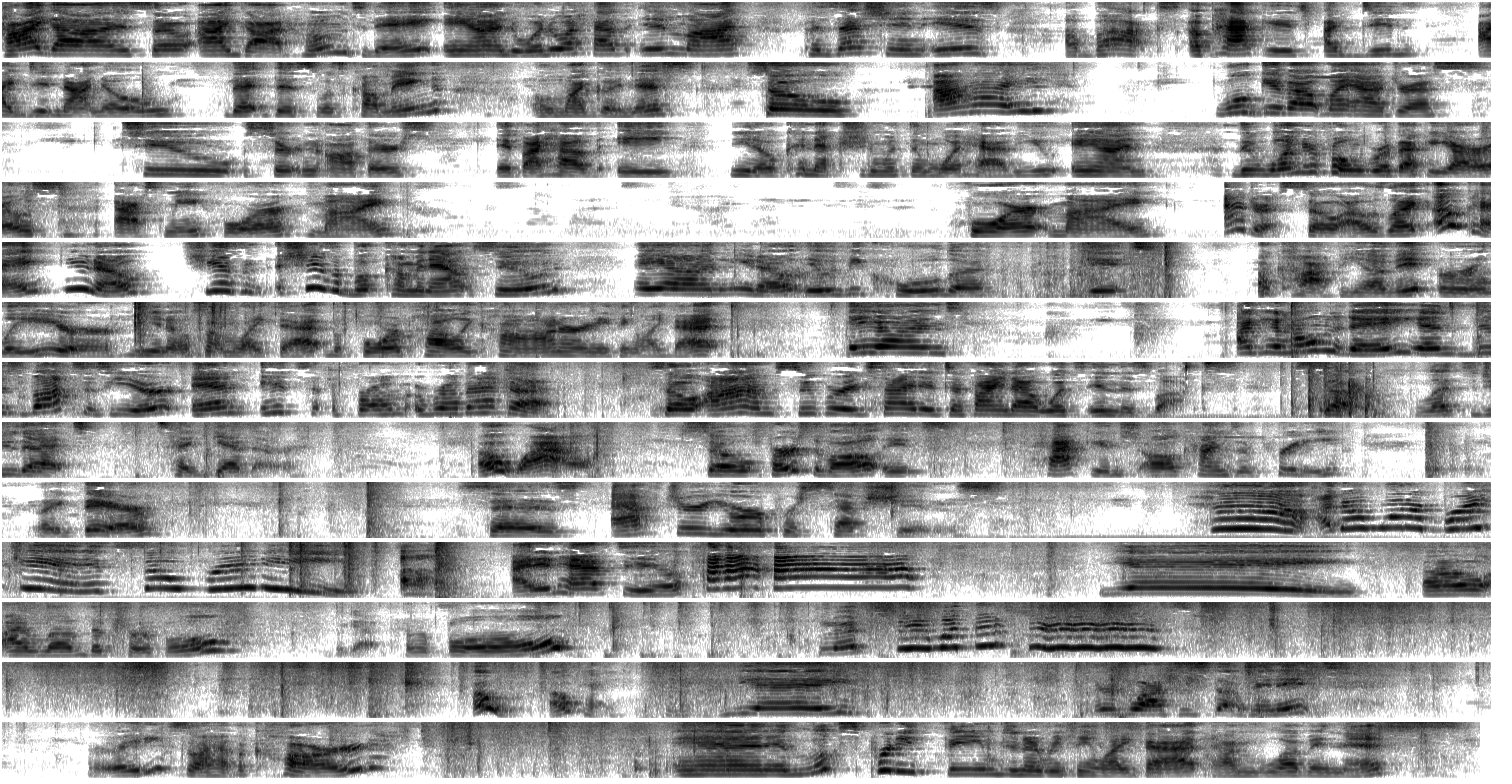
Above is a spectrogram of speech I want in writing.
Hi guys, so I got home today and what do I have in my possession is a box, a package. I didn't I did not know that this was coming. Oh my goodness. So I will give out my address to certain authors if I have a, you know, connection with them, what have you. And the wonderful Rebecca Yarros asked me for my for my address. So I was like, okay, you know, she hasn't she has a book coming out soon. And, you know, it would be cool to get a copy of it early or, you know, something like that before Polycon or anything like that. And I get home today and this box is here and it's from Rebecca. So I'm super excited to find out what's in this box. So let's do that together. Oh, wow. So first of all, it's packaged all kinds of pretty right there. Says, after your perceptions. Huh, I don't want to break it. It's so pretty. Oh, I didn't have to. Yay. Oh, I love the purple. We got purple. Let's see what this is. Oh, okay. Yay. There's lots of stuff in it. Alrighty, so I have a card. And it looks pretty themed and everything like that. I'm loving this.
